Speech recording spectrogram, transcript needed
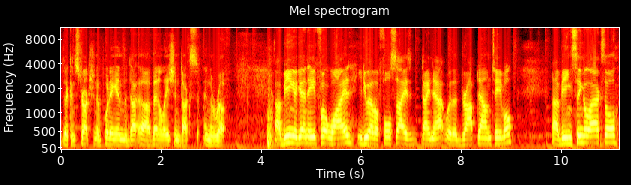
the construction of putting in the uh, ventilation ducts in the roof. Uh, being again eight foot wide, you do have a full-size dinette with a drop-down table. Uh, being single axle,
